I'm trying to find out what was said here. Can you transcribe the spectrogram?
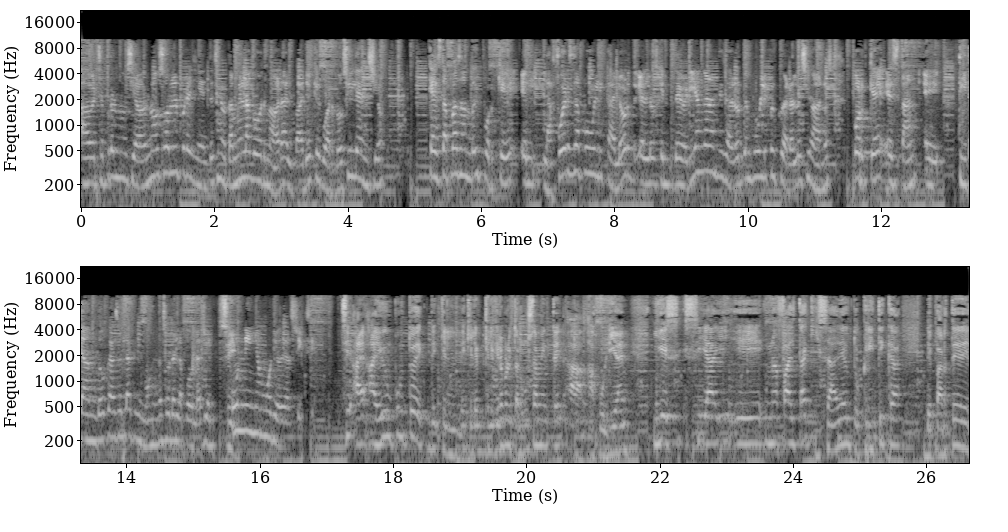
haberse pronunciado no solo el presidente, sino también la gobernadora del Valle que guardó silencio. ¿Qué está pasando y por qué la fuerza pública, el orden, los que deberían garantizar el orden público y cuidar a los ciudadanos, por qué están eh, tirando gases lacrimógenos sobre la población? Un niño murió de asfixia. Sí, hay, un punto de, que, le, quiero preguntar justamente a, Julián y es si hay eh, una falta quizá de autocrítica de parte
